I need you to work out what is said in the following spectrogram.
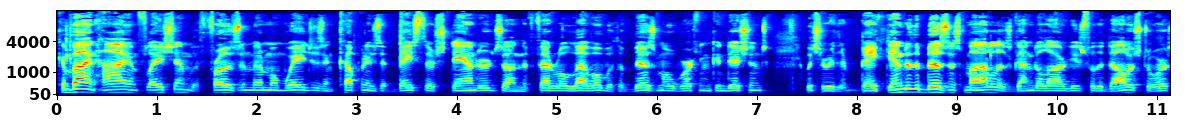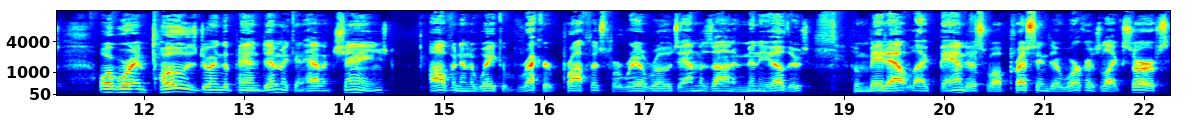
Combine high inflation with frozen minimum wages and companies that base their standards on the federal level with abysmal working conditions, which are either baked into the business model, as Gundel argues for the dollar stores, or were imposed during the pandemic and haven't changed, often in the wake of record profits for railroads, Amazon, and many others who made out like bandits while pressing their workers like serfs.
